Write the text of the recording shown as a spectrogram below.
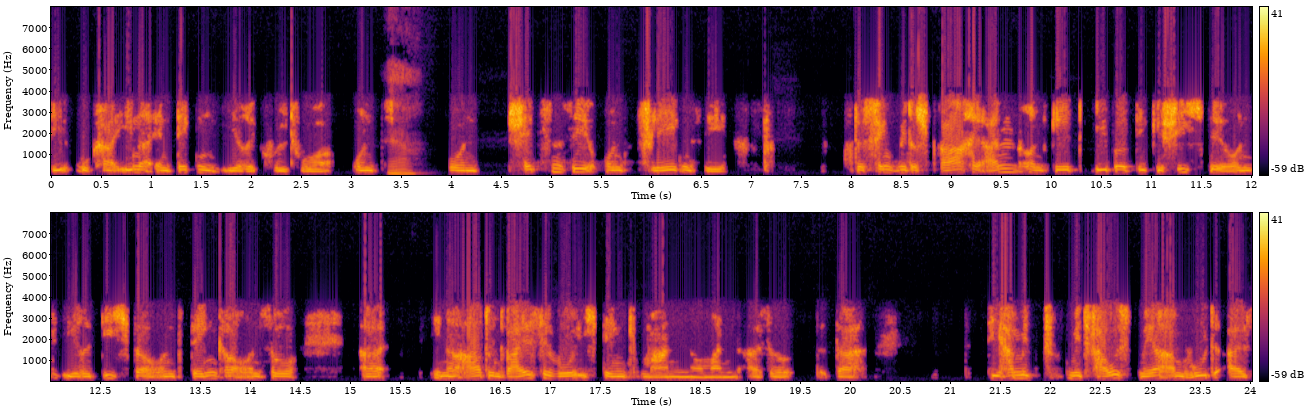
die Ukrainer entdecken ihre Kultur und, ja. und schätzen sie und pflegen sie. Das fängt mit der Sprache an und geht über die Geschichte und ihre Dichter und Denker und so äh, in einer Art und Weise, wo ich denke, Mann, oh Mann, also da, die haben mit, mit Faust mehr am Hut als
